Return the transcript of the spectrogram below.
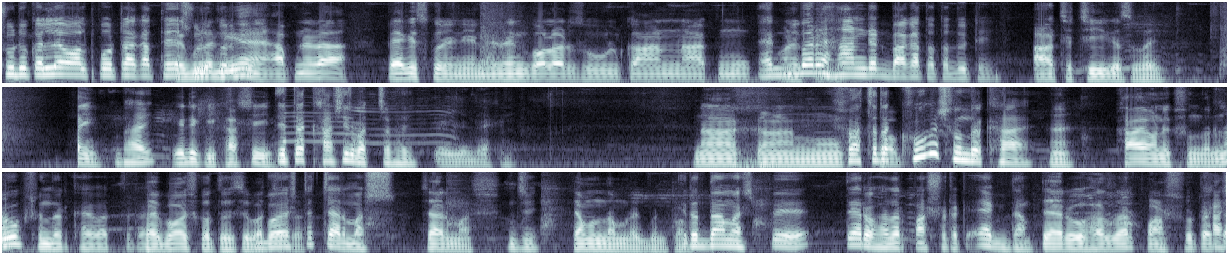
শুরু করলে অল্প টাকাতে এগুলো নিয়ে আপনারা প্যাকেজ করে নিয়ে নেন। গলার ঝুল কান নাক মুখ একবারে। হান্ড্রেড দুইটাই। আচ্ছা ঠিক আছে ভাই। ভাই ভাই। এটা কি খাসি? এটা খাসির বাচ্চা ভাই। এই যে দেখেন। নাক কান মুখ বাচ্চাটা খুবই সুন্দর খায়। হ্যাঁ খায় অনেক সুন্দর না? খুব সুন্দর খায় বাচ্চাটা। ভাই বয়স কত হয়েছে বাচ্চাটার? বয়সটা চার মাস। চার মাস। জি। কেমন দাম রাখবেন এটার দাম আসবে তেরো হাজার পাঁচশো টাকা একদম তেরো হাজার পাঁচশো টাকা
